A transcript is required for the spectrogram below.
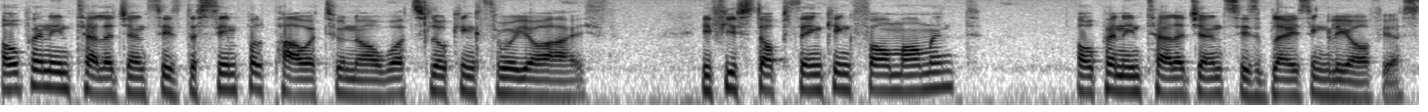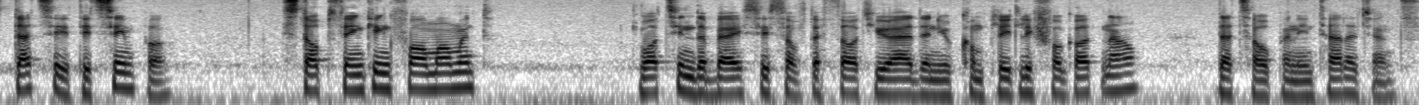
Open intelligence is the simple power to know what's looking through your eyes. If you stop thinking for a moment, open intelligence is blazingly obvious. That's it, it's simple. Stop thinking for a moment, what's in the basis of the thought you had and you completely forgot now? That's open intelligence.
